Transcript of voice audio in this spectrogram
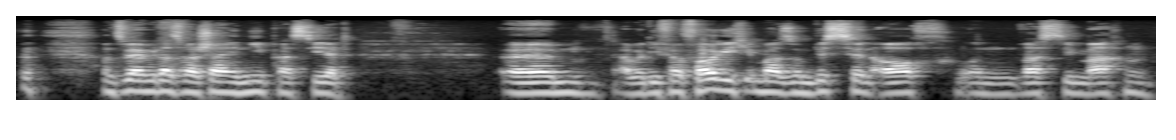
Sonst wäre mir das wahrscheinlich nie passiert. Ähm, aber die verfolge ich immer so ein bisschen auch und was sie machen.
